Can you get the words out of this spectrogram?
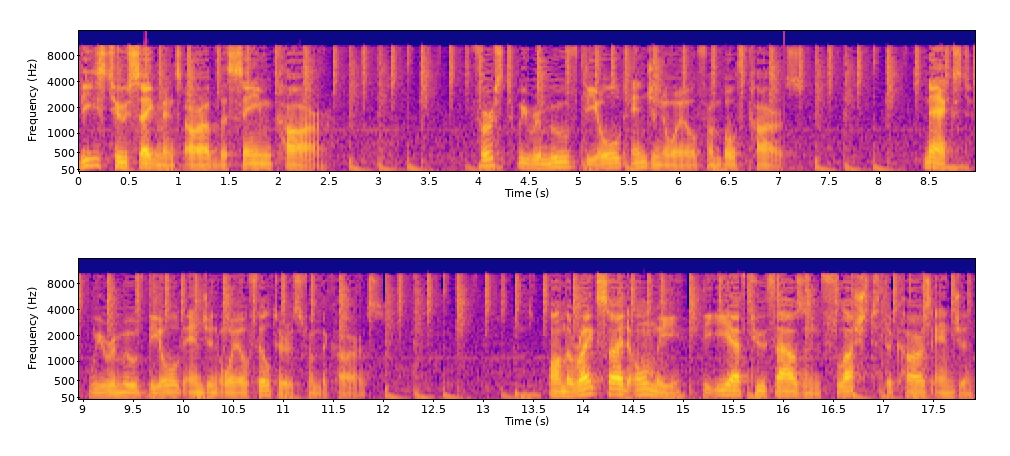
These two segments are of the same car. First, we removed the old engine oil from both cars. Next, we removed the old engine oil filters from the cars. On the right side only, the EF2000 flushed the car's engine.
